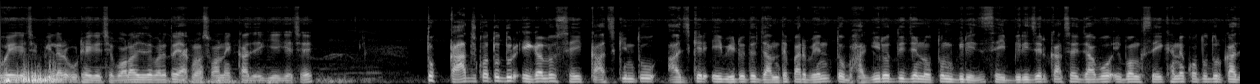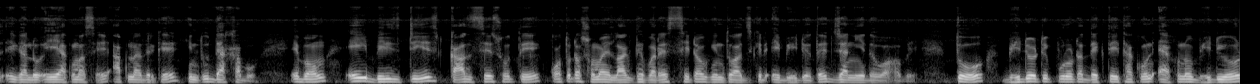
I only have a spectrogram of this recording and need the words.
হয়ে গেছে পিলার উঠে গেছে। বলা যেতে পারে তো এক মাস অনেক কাজ এগিয়ে গেছে। তো কাজ কত দূর এগালো, সেই কাজ কিন্তু আজকের এই ভিডিওতে জানতে পারবেন। তো ভাগীরথী যে নতুন ব্রিজ সেই ব্রিজের কাছে যাব এবং সেইখানে কত দূর কাজ এগালো এই এক মাসে আপনাদেরকে কিন্তু দেখাবো। এবং এই ব্রিজটির কাজ শেষ হতে কতটা সময় লাগতে পারে, সেটাও কিন্তু আজকের এই ভিডিওতে জানিয়ে দেওয়া হবে। তো ভিডিওটি পুরোটা দেখতেই থাকুন। এখনও ভিডিওর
